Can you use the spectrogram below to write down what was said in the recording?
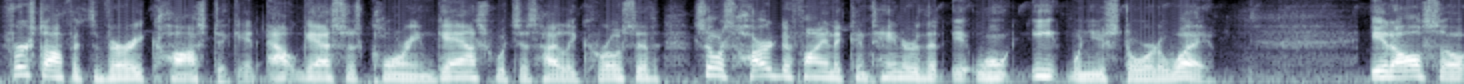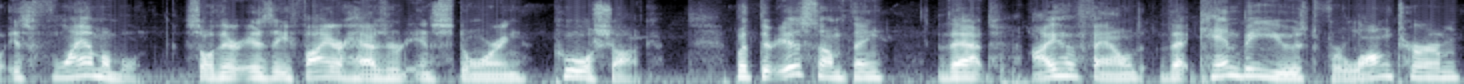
First off, it's very caustic. It outgasses chlorine gas, which is highly corrosive, so it's hard to find a container that it won't eat when you store it away. It also is flammable, so there is a fire hazard in storing pool shock. But there is something that I have found that can be used for long-term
